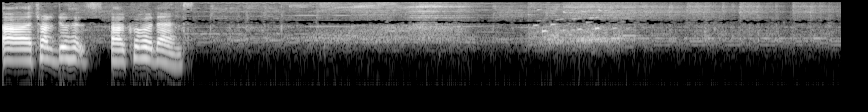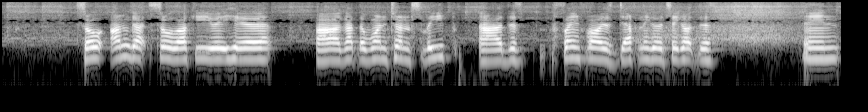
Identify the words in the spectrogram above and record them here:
uh, try to do his uh, quiver dance. So I'm got so lucky right here. Uh, I got the one turn sleep. Uh, this flamethrower is definitely gonna take out this and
